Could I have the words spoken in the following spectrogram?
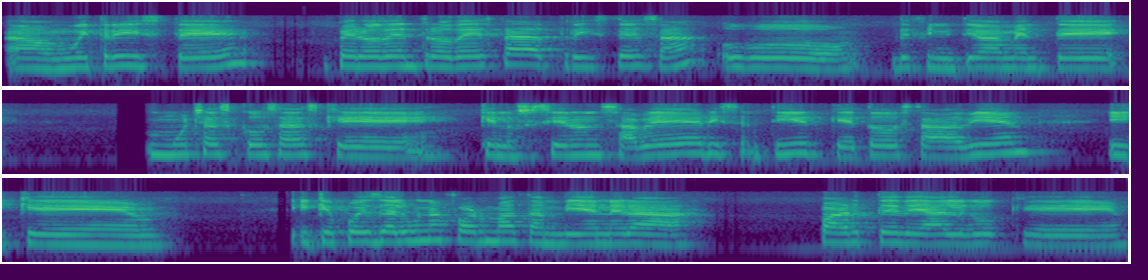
ah, muy triste, pero dentro de esta tristeza hubo definitivamente muchas cosas que, nos hicieron saber y sentir que todo estaba bien y que, y que pues de alguna forma también era parte de algo que,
